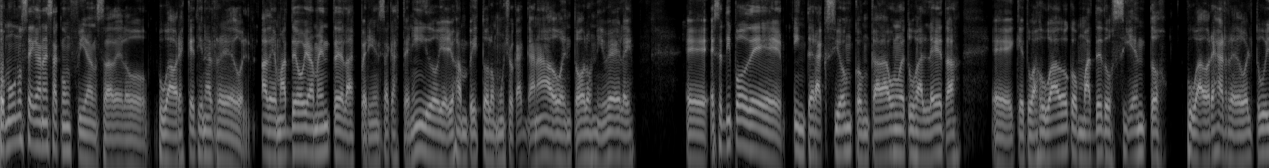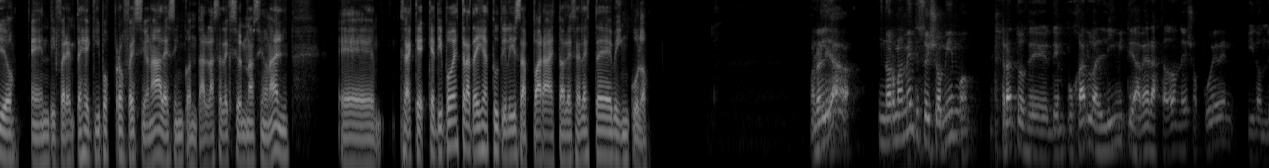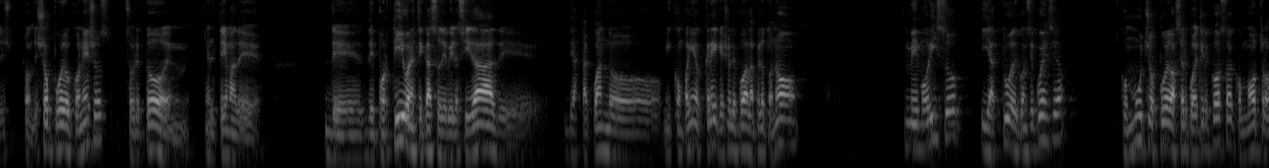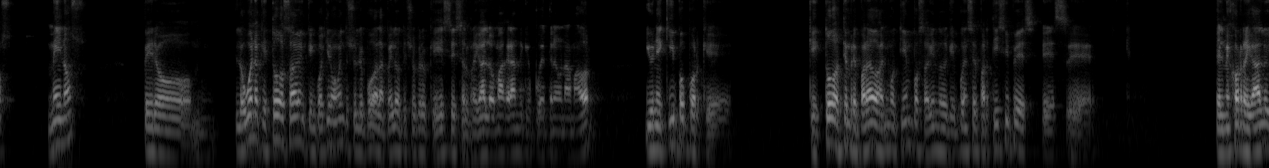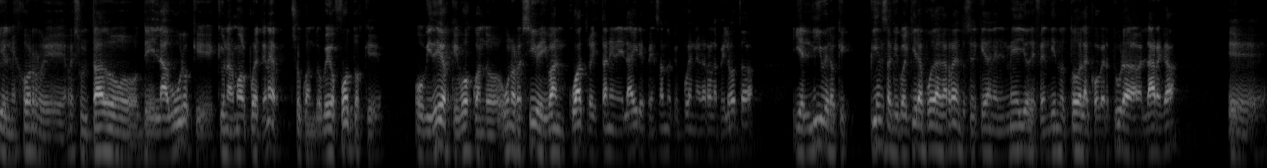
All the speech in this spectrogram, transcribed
¿Cómo uno se gana esa confianza de los jugadores que tiene alrededor? Además de obviamente la experiencia que has tenido y ellos han visto lo mucho que has ganado en todos los niveles. Eh, ese tipo de interacción con cada uno de tus atletas, eh, que tú has jugado con más de 200 jugadores alrededor tuyo en diferentes equipos profesionales, sin contar la selección nacional. Eh, ¿qué, ¿qué tipo de estrategias tú utilizas para establecer este vínculo? En realidad, normalmente soy yo mismo, trato de, empujarlo al límite, a ver hasta dónde ellos pueden y dónde, yo puedo con ellos, sobre todo en el tema de, deportivo, en este caso de velocidad, de, hasta cuándo mi compañero cree que yo le puedo dar la pelota o no. Memorizo y actúo de consecuencia. con muchos puedo hacer cualquier cosa, con otros menos, pero lo bueno es que todos saben que en cualquier momento yo le puedo dar la pelota. Yo creo que ese es el regalo más grande que puede tener un armador y un equipo porque que todos estén preparados al mismo tiempo, sabiendo de que pueden ser partícipes, es eh, el mejor regalo y el mejor eh, resultado de laburo que, que, un armador puede tener. Yo cuando veo fotos que, o videos que vos cuando uno recibe y van cuatro y están en el aire pensando que pueden agarrar la pelota, y el libero que piensa que cualquiera puede agarrar, entonces queda en el medio defendiendo toda la cobertura larga. Eh,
